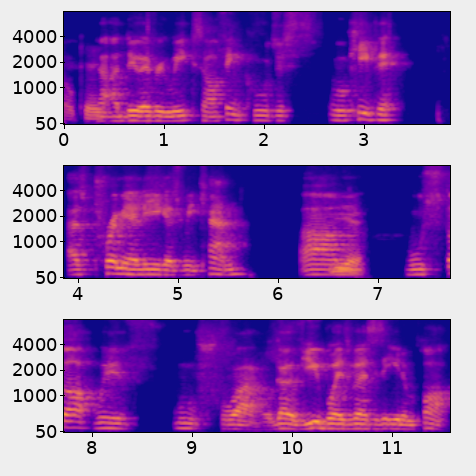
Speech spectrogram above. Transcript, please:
Okay. that I do every week. So I think we'll just we'll keep it as Premier League as we can. Um, Yeah. We'll start with oof, wow. We'll go with you boys versus Eden Park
